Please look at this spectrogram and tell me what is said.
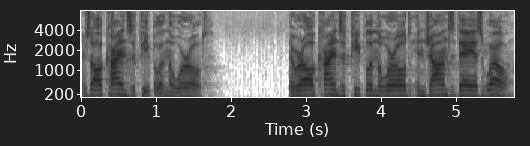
There's all kinds of people in the world. There were all kinds of people in the world in John's day as well.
